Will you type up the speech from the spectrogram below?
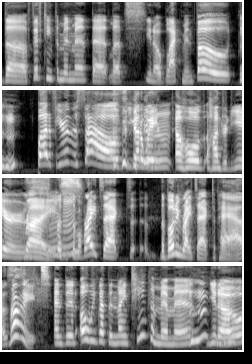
the Fifteenth Amendment that lets you know black men vote. Mhm. But if you're in the South, you got to wait a whole hundred years Right. for the Civil Rights Act, the Voting Rights Act to pass. Right. And then, oh, we've got the Nineteenth Amendment, Mm-hmm. you know,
